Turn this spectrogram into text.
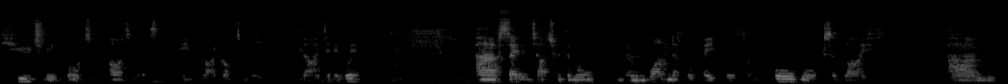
hugely important part of it is the people that I got to meet that I did it with. Uh, I've stayed in touch with them all. They're Mhm. wonderful people from all walks of life. Um,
